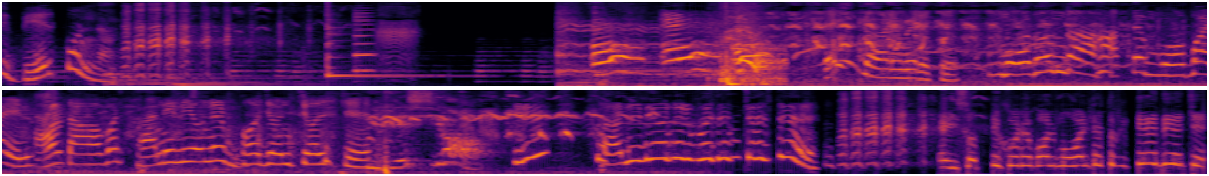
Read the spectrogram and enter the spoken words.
তুই বের কর না। হাতে মোবাইল তা আবার সানি লিওনের ভজন চলছে। কি? সানি লিওনের ভজন চলছে? এই সত্যি করে বল মোবাইলটা তোকে কে দিয়েছে?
